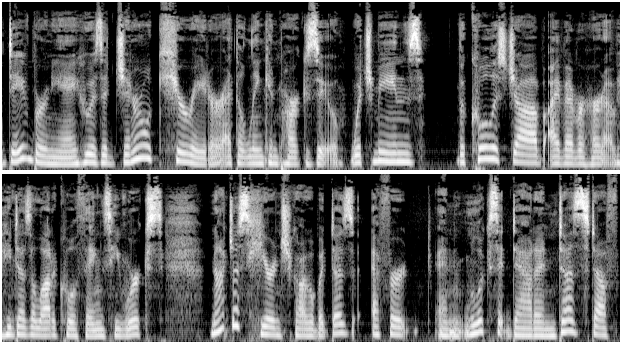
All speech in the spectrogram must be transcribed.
Dave Bernier, who is a general curator at the Lincoln Park Zoo, which means the coolest job I've ever heard of. He does a lot of cool things. He works not just here in Chicago, but does effort and looks at data and does stuff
